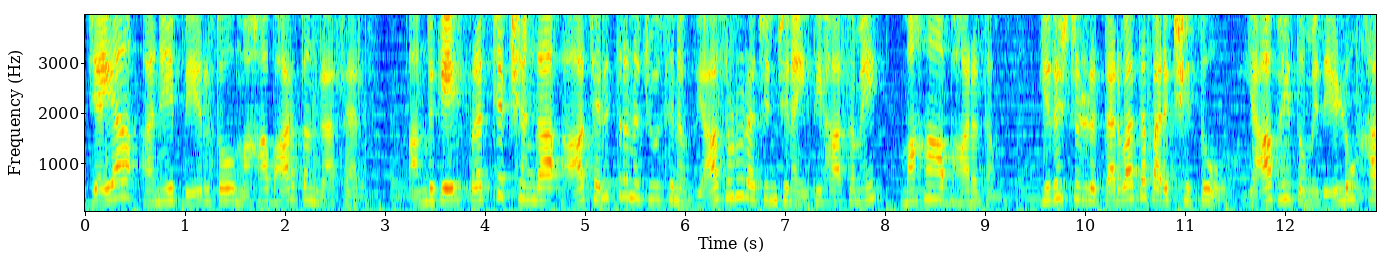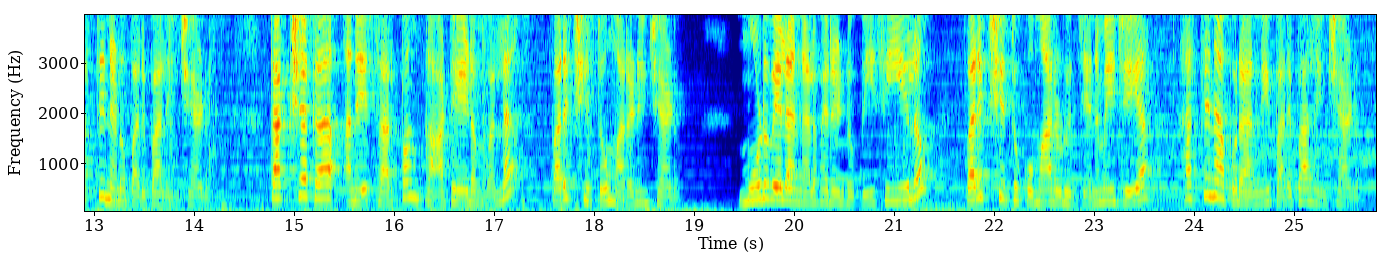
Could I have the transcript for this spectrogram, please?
జయ అనే పేరుతో మహాభారతం రాశారు. అందుకే ప్రత్యక్షంగా ఆ చరిత్రను చూసిన వ్యాసుడు రచించిన ఇతిహాసమే మహాభారతం. యుధిష్ఠిరుడు తర్వాత పరీక్షిత్తు యాభై తొమ్మిదేళ్ళు హస్తినను పరిపాలించాడు. తక్షక అనే సర్పం కాటేయడం వల్ల పరీక్షిత్తు మరణించాడు. మూడు వేల నలభై రెండు బీసీఈలో పరీక్షిత్తు కుమారుడు జనమేజయ హస్తినాపురాన్ని పరిపాలించాడు.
